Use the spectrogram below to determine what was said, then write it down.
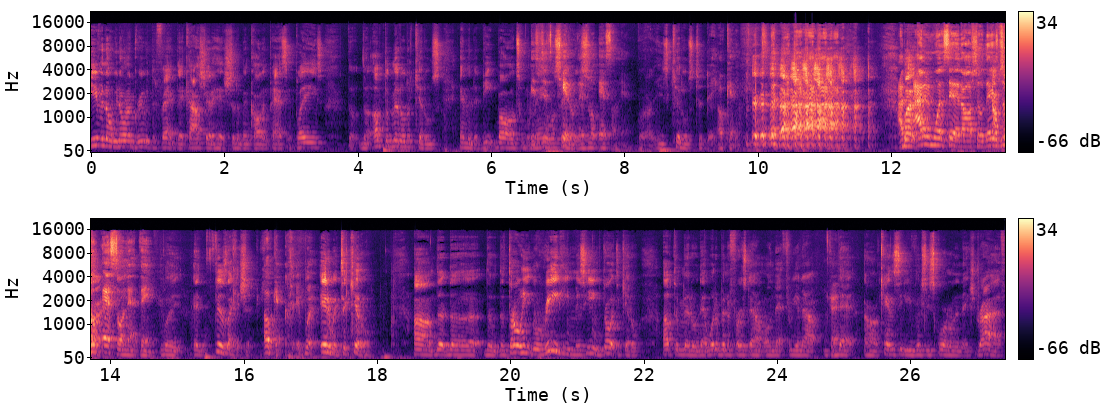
Even though we don't agree with the fact that Kyle Shanahan should have been calling passing plays, the, the up the middle to Kittles, and then the deep ball to it's Emmanuel just Kittle. There's no S on there. well, he's Kittles today. Okay. I, But- I didn't want to say that also. I'm There's no sorry. S on that thing. But it feels like it should be. Okay. Okay, but anyway, to Kittle, um, the, the the the throw he the read he missed, he didn't throw it to Kittle up the middle. That would have been the first down on that three and out Okay. that uh, Kansas City eventually scored on the next drive.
